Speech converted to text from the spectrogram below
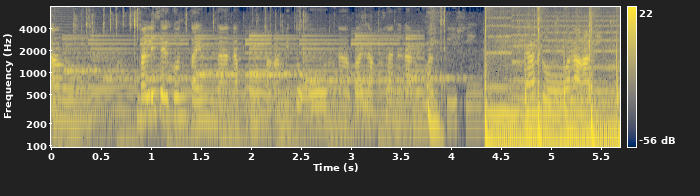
ang bali second time na napunta kami doon na balak sana namin mag-fishing. Kaso wala kaming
